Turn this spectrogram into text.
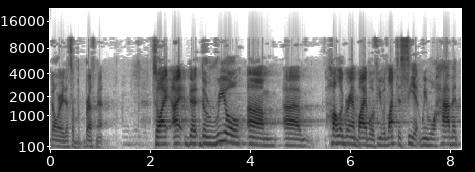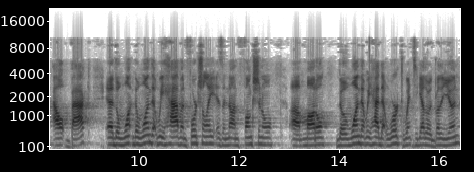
Don't worry, that's a breath mint. So I, I, the, the real um, um, hologram Bible, if you would like to see it, we will have it out back. Uh, the, one, the one that we have, unfortunately, is a non functional uh, model. The one that we had that worked went together with Brother Yun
